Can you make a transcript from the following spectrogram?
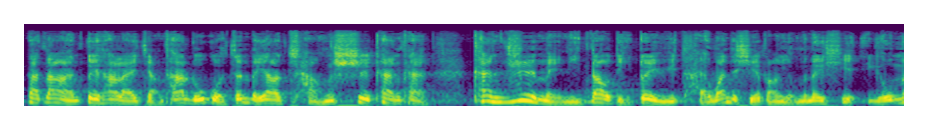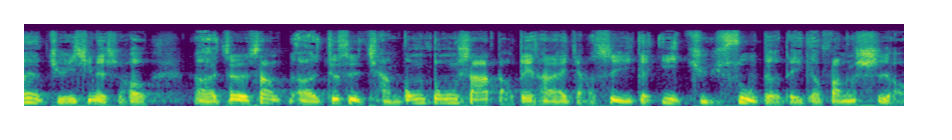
那当然对他来讲，他如果真的要尝试看看看日美你到底对于台湾的协防有没有那些有没有决心的时候。呃，这个上呃，就是抢攻东沙岛，对他来讲是一个一举数得的一个方式哦。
